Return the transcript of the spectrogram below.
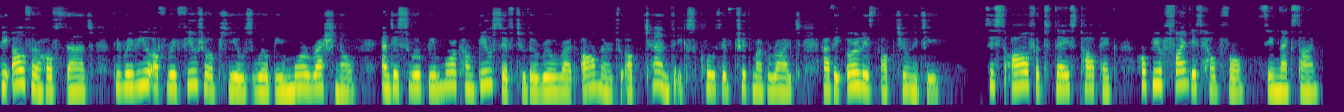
The author hopes that the review of refusal appeals will be more rational and this will be more conducive to the real right owner to obtain the exclusive trademark right at the earliest opportunity. This is all for today's topic. Hope you find this helpful. See you next time.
